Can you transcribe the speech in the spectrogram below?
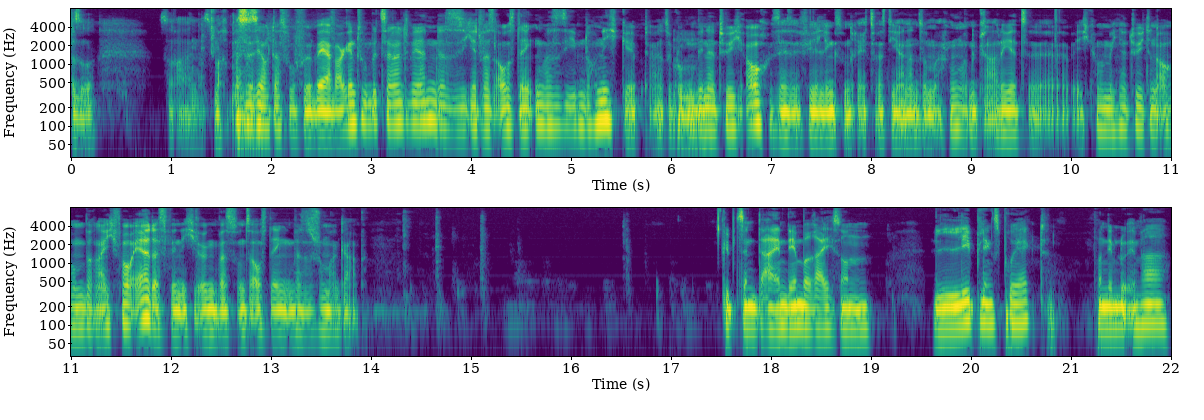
Also so, das macht man. Das ist ja auch das, wofür Werbeagenturen bezahlt werden, dass sie sich etwas ausdenken, was es eben noch nicht gibt. Also gucken mhm. wir natürlich auch sehr, sehr viel links und rechts, was die anderen so machen. Und gerade jetzt, äh, ich kümmere mich natürlich dann auch im Bereich VR, dass wir nicht irgendwas uns ausdenken, was es schon mal gab. Gibt es denn da in dem Bereich so ein Lieblingsprojekt, von dem du immer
